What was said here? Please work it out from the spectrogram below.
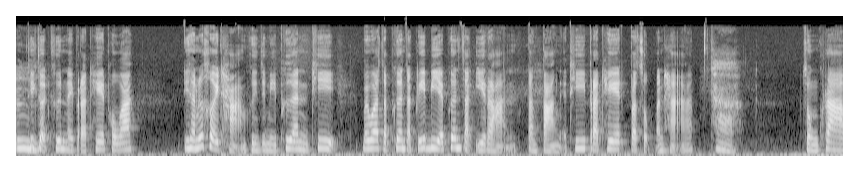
อืมที่เกิดขึ้นในประเทศ เพราะว่าดิฉันก็เคยถามคือจะมีเพื่อนที่ไม่ว่าจะเพื่อนจากลิเบียเพื่อนจากอิหร่านต่าง ๆ เนี่ยที่ประเทศประสบปัญหาค่ะ สงคราม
